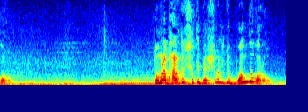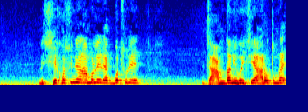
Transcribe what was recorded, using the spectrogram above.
করো। তোমরা ভারতের সাথে ব্যবসা বাণিজ্য বন্ধ করো। মানে শেখ হাসিনার আমলের এক বছরে যা আমদানি হয়েছে আরও তোমরা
